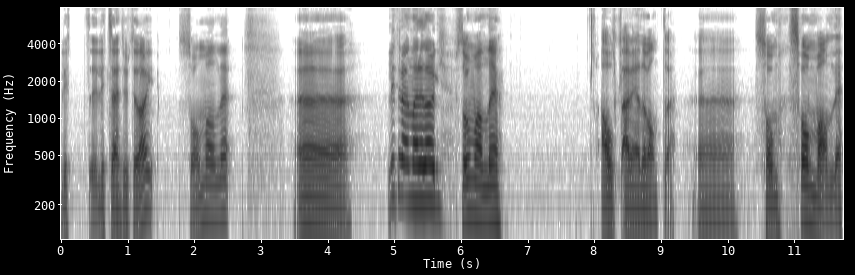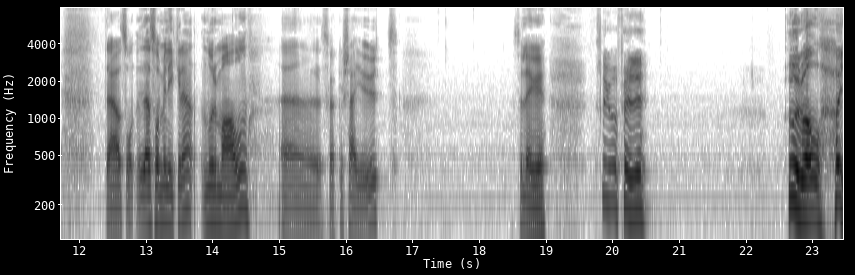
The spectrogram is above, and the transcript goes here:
litt litt seint ute i dag, som vanlig. Uh, litt regnvær i dag, som vanlig. Alt er ved det vante. Eh, som, som vanlig. Det er, sånn, det er sånn vi liker det. Normalen eh, skal ikke skeie ut. Så lenge Så lenge man følger normal Oi.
